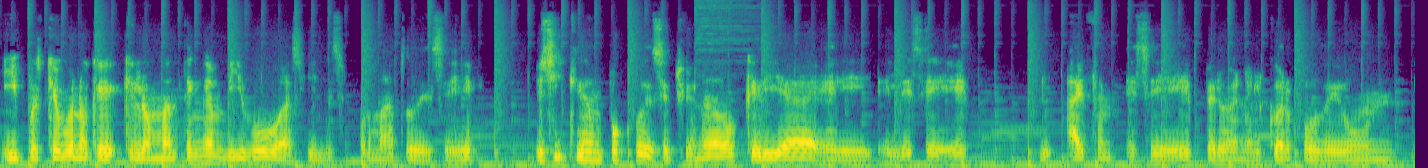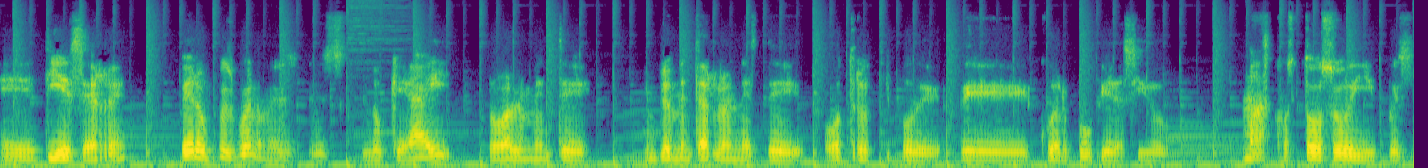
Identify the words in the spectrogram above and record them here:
Y pues qué bueno que, que, lo mantengan vivo así en ese formato de SE. Yo sí quedé un poco decepcionado, quería el, SE, el iPhone SE, pero en el cuerpo de un eh, 10R, pero pues bueno, es, lo que hay, probablemente implementarlo en este otro tipo de, de cuerpo hubiera sido más costoso y pues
